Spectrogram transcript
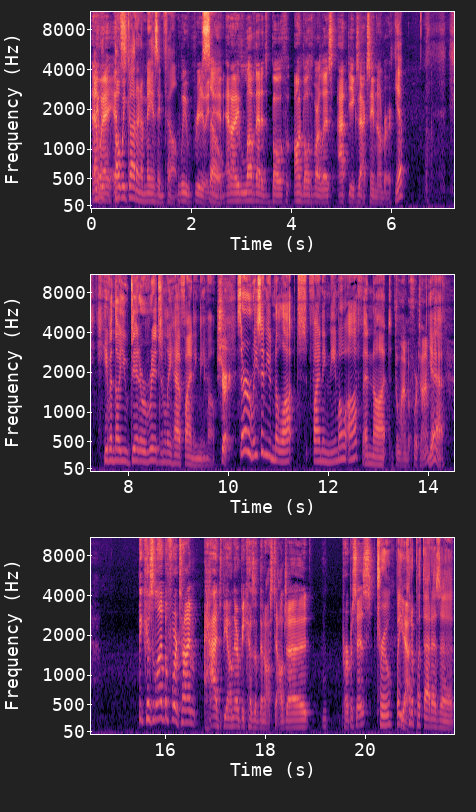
And we- Anyway, but we got an amazing film. we really so- did, and I love that it's both on both of our lists at the exact same number. Yep. Even though you did originally have Finding Nemo. Sure, Is there a reason you lopped Finding Nemo off and not? The Land Before Time. Yeah. because The Land Before Time had to be on there because of the nostalgia purposes. True, but you Yeah. could have put that as a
